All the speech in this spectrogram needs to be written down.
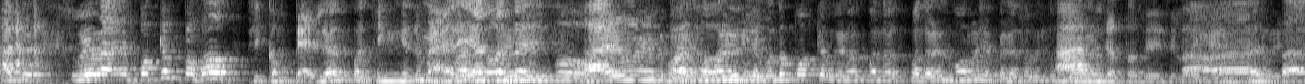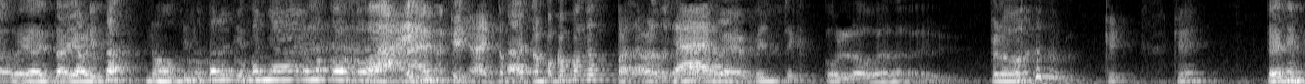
Hace, güey, en podcast pasados. Sí, con pelos, pues chingue su madre. Ya ¿Cuándo estás ahí. Ay, güey, ¿Cuándo como en el segundo podcast, güey, ¿no? Cuando, cuando eres morro y apenas estás en tus Ah, sí, es cierto, sí, sí lo dije. Ah, ahí dije. está, güey, ahí está. Y ahorita, no, si no estás recién bañada, yo no cojo. Ay, Ay, sí. ay, tampoco, Ah, tampoco pongas palabras de Ah, güey, pinche culo, güey, a la verga. Pero, ¿qué? ¿Qué? ¿Qué?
